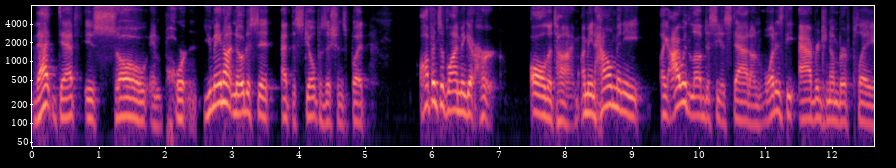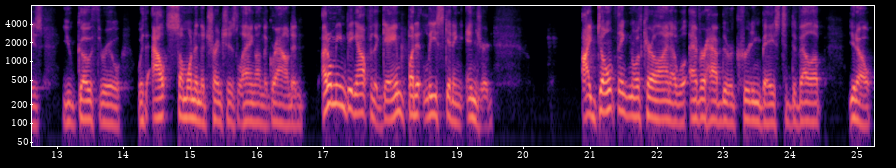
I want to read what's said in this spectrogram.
That depth is so important. You may not notice it at the skill positions, but offensive linemen get hurt all the time. I mean, how many like I would love to see a stat on what is the average number of plays you go through without someone in the trenches laying on the ground. And I don't mean being out for the game, but at least getting injured. I don't think North Carolina will ever have the recruiting base to develop, you know,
